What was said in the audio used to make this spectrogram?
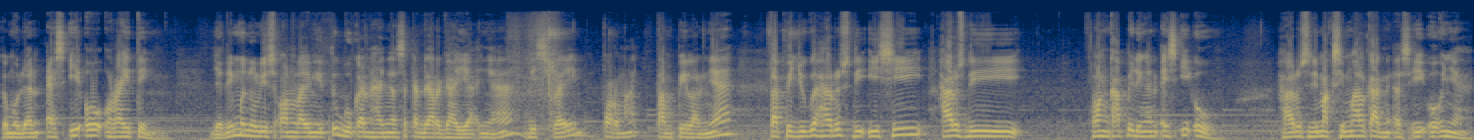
kemudian SEO writing. Jadi menulis online itu bukan hanya sekedar gayanya, display, format, tampilannya, tapi juga harus diisi, harus dilengkapi dengan SEO. Harus dimaksimalkan SEO-nya.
